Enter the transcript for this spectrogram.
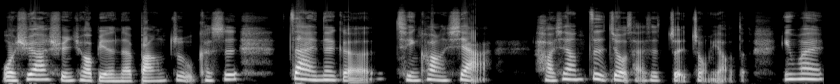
我需要寻求别人的帮助，可是，在那个情况下，好像自救才是最重要的，因为。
